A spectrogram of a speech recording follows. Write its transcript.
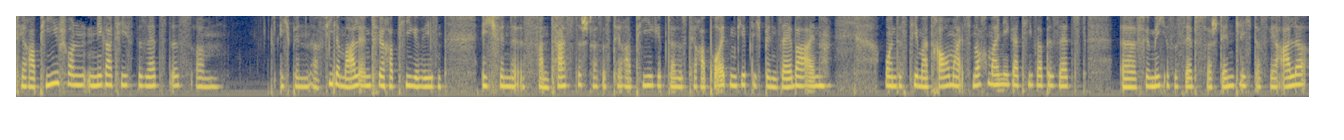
Therapie schon negativ besetzt ist. Ähm, ich bin äh, viele Male in Therapie gewesen. Ich finde es fantastisch, dass es Therapie gibt, dass es Therapeuten gibt. Ich bin selber eine. Und das Thema Trauma ist noch mal negativer besetzt. Äh, für mich ist es selbstverständlich, dass wir alle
